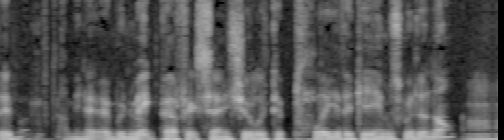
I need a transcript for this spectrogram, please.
they, I mean, it, it would make perfect sense, surely, to play the games, would it not? Uh,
